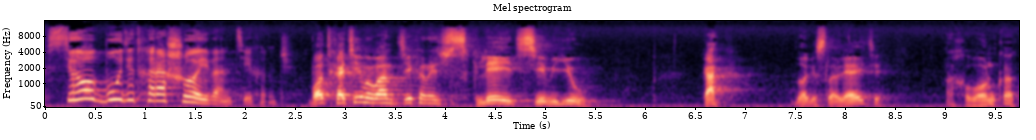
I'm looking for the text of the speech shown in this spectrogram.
Все будет хорошо, Иван Тихонович. Вот хотим, Иван Тихонович, склеить семью. Как? Благословляете? Ах, вон как.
